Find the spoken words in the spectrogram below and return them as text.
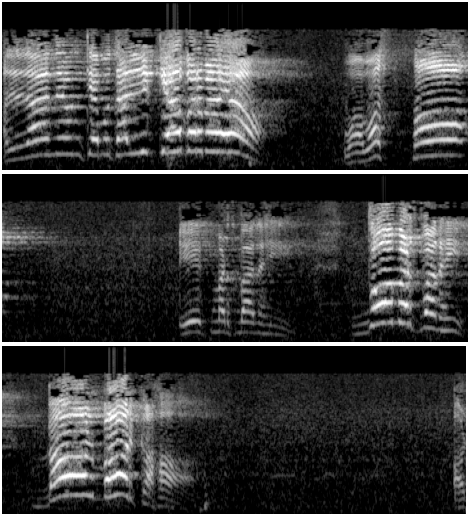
اللہ نے ان کے متعلق کیا فرمایا؟ وسو ایک مرتبہ نہیں، دو مرتبہ نہیں، بار بار کہا۔ اور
